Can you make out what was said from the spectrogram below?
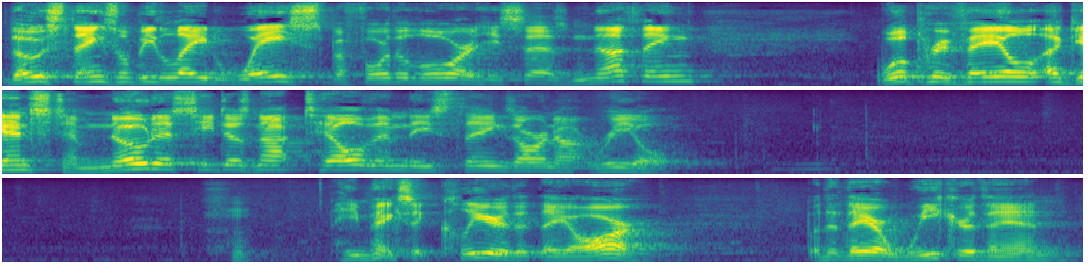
Those things will be laid waste before the Lord, he says. Nothing will prevail against him. Notice he does not tell them these things are not real. Hmm. He makes it clear that they are, but that they are weaker than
